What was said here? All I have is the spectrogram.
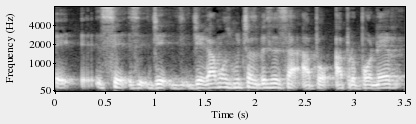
eh, eh, llegamos muchas veces a, proponer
